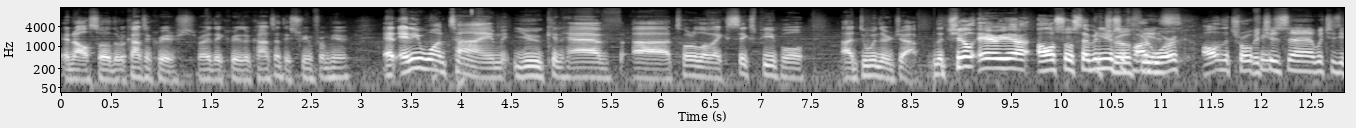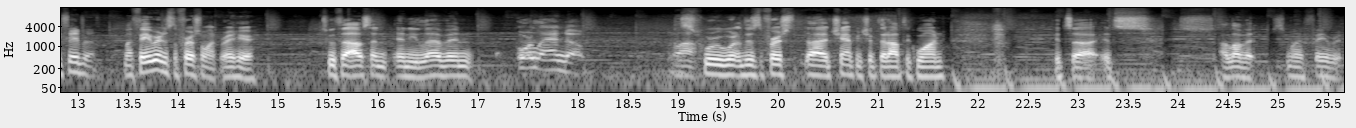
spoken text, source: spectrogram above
and also the content creators, right? They create their content, they stream from here. At any one time, you can have a total of like six people uh, doing their job. The chill area, also seven The years of hard work. All the trophies. Which is uh, which is your favorite? My favorite is the first one right here, 2011 Orlando. Wow. This is where we were. This is the first uh, championship that Optic won. It's uh, it's, it's I love it. It's my favorite.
